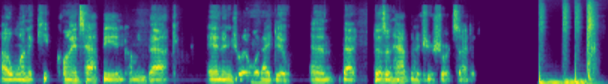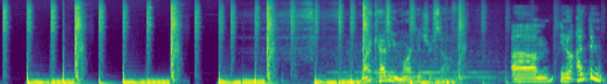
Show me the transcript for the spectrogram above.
I want to keep clients happy and coming back and enjoy what I do. And that doesn't happen if you're short sighted. Mike, how do you market yourself? Um, you know, I've been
